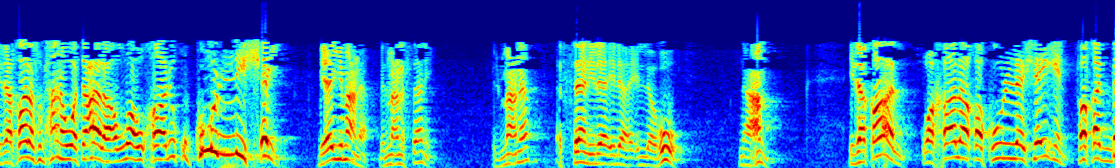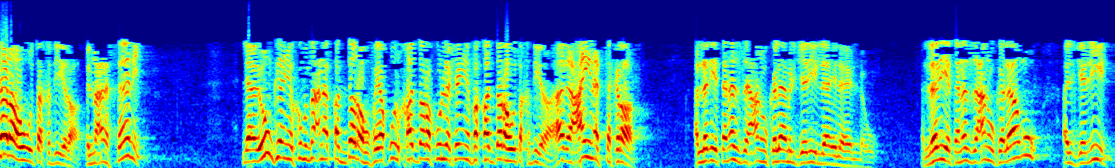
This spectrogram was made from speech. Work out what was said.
إذا قال سبحانه وتعالى الله خالق كل شيء بأي معنى؟ بالمعنى الثاني. بالمعنى الثاني لا إله إلا هو. نعم. إذا قال وخلق كل شيء فقدره تقديرا. بالمعنى الثاني لا يمكن أن يكون بمعنى قدره فيقول قدر كل شيء فقدره تقديرا. هذا عين التكرار الذي يتنزه عنه كلام الجليل لا إله إلا هو. الذي يتنزه عنه كلام الجليل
